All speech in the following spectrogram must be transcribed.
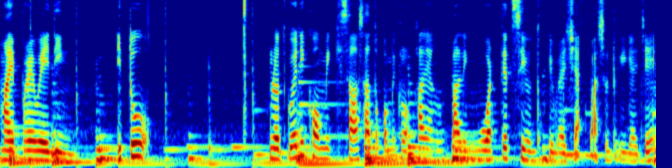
My Pre-Wedding. Itu menurut gue ini komik salah satu komik lokal yang paling worth it sih untuk dibaca Pasutri Gaje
